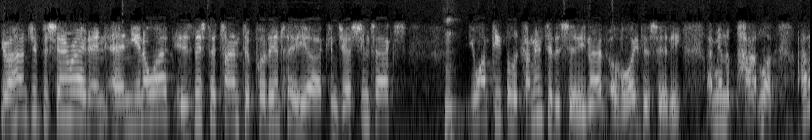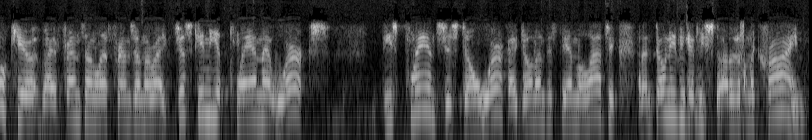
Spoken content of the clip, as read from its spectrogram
You're 100 percent right, and and you know what? Is this the time to put in a uh, congestion tax? You want people to come into the city, not avoid the city. I mean, the pot. Look, I don't care. If my friends on the left, friends on the right. Just give me a plan that works. These plans just don't work. I don't understand the logic, and then don't even get me started on the crime.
